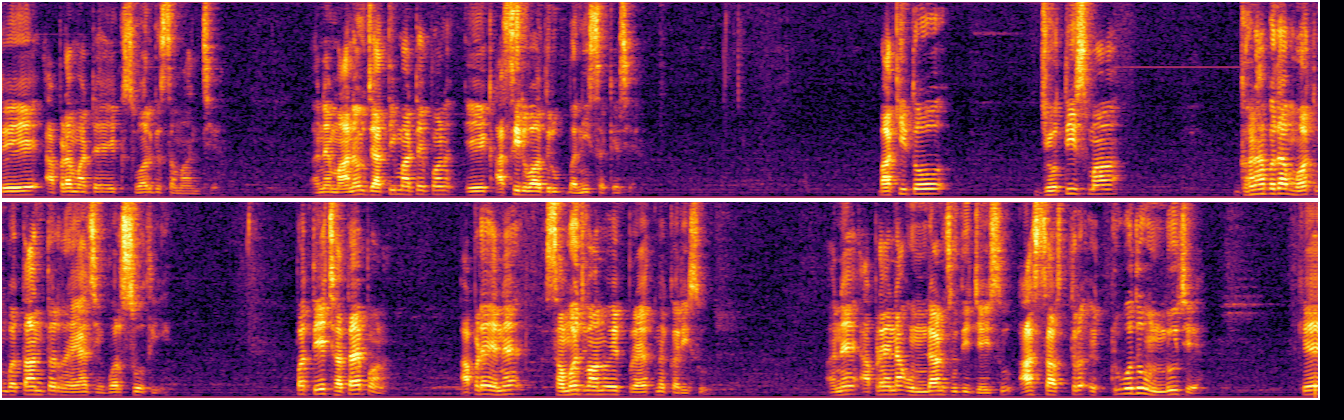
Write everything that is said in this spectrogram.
તો એ આપણા માટે એક સ્વર્ગ સમાન છે. અને માનવ જાતિ માટે પણ એ એક આશીર્વાદરૂપ બની શકે છે. બાકી તો જ્યોતિષમાં ઘણા બધા મત મતાંતર રહ્યા છે વર્ષોથી. પણ તે છતાંય પણ આપણે એને સમજવાનો એક પ્રયત્ન કરીશું. અને આપણે એના ઊંડાણ સુધી જઈશું. આ શાસ્ત્ર એટલું બધું ઊંડું છે કે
